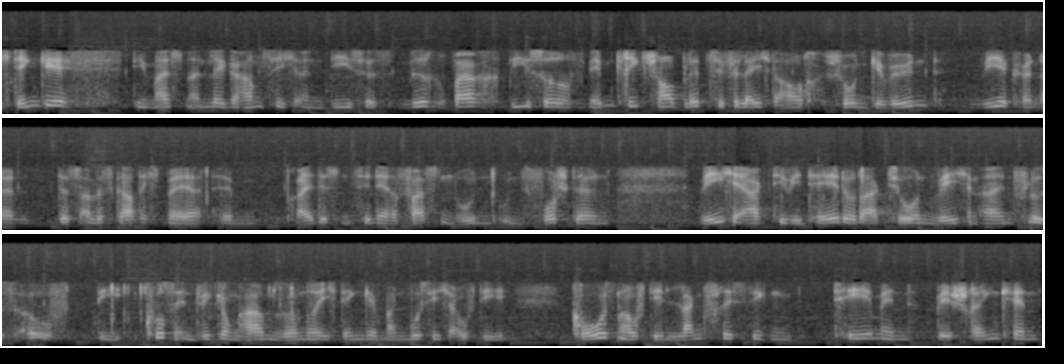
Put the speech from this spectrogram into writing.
Ich denke, die meisten Anleger haben sich an dieses Wirrwarr dieser Nebenkriegsschauplätze vielleicht auch schon gewöhnt. Wir können das alles gar nicht mehr im breitesten Sinne erfassen und uns vorstellen, welche Aktivität oder Aktion welchen Einfluss auf die Kursentwicklung haben, sondern ich denke, man muss sich auf die großen, auf die langfristigen Themen beschränken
